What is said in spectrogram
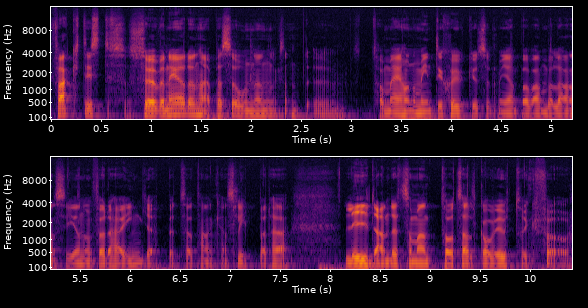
faktiskt söver ner den här personen, liksom, eh, tar med honom in till sjukhuset med hjälp av ambulans, genomför det här ingreppet så att han kan slippa det här lidandet som han trots allt gav uttryck för.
